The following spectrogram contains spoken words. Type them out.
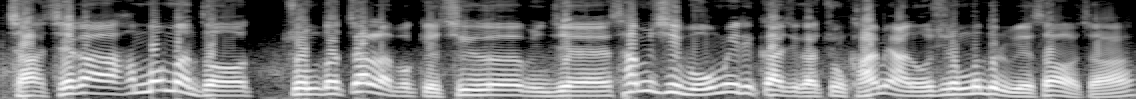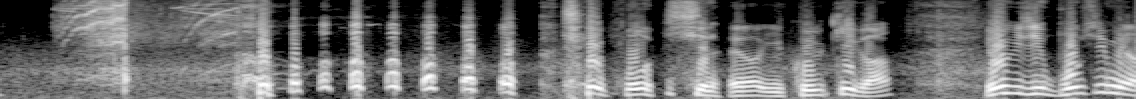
자, 제가 한 번만 더 좀 더 잘라 볼게요. 지금 이제 35mm까지가 좀 감이 안 오시는 분들을 위해서 자. 지금 보이시나요? 이 굵기가? 여기 지금 보시면,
